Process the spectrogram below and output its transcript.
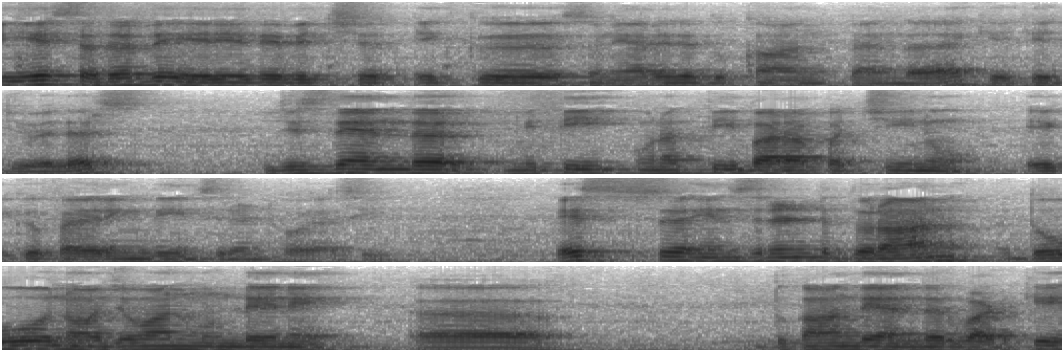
ਪੀਐਸ ਸਦਰ ਦੇ ਏਰੀਆ ਦੇ ਵਿੱਚ ਇੱਕ ਸੁਨਿਆਰੇ ਦੀ ਦੁਕਾਨ ਪੈਂਦਾ ਹੈ ਕੇਕੇ ਜੁਐਲਰਸ ਜਿਸ ਦੇ ਅੰਦਰ ਮਿਤੀ 29/12/25 ਨੂੰ ਇੱਕ ਫਾਇਰਿੰਗ ਦੀ ਇਨਸੀਡੈਂਟ ਹੋਇਆ ਸੀ। ਇਸ ਇਨਸੀਡੈਂਟ ਦੌਰਾਨ ਦੋ ਨੌਜਵਾਨ ਮੁੰਡੇ ਨੇ ਦੁਕਾਨ ਦੇ ਅੰਦਰ ਵੜ ਕੇ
